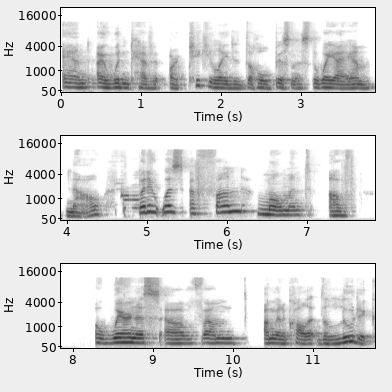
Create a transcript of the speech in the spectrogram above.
And I wouldn't have articulated the whole business the way I am now, but it was a fun moment of awareness of, um, I'm going to call it the ludic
